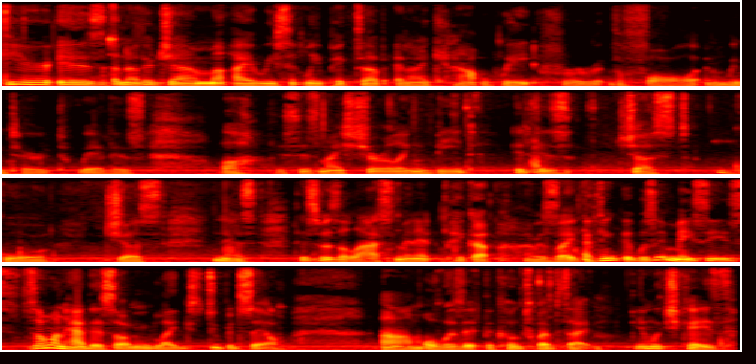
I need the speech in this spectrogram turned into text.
Here is another gem I recently picked up, and I cannot wait for the fall and winter to wear this. Oh, this is my Shearling Beat. It is just gorgeous justness. This was a last minute pickup. I was like, I think it was at Macy's. Someone had this on like stupid sale. Um, or was it the Coach website? In which case,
